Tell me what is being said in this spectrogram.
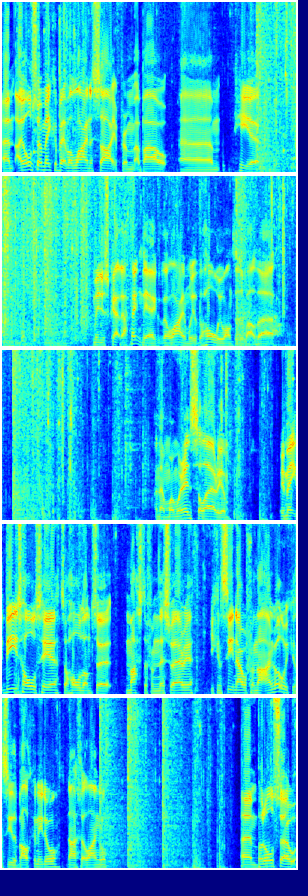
Um, I also make a bit of a line of sight from about um, here. Let me just get, I think the, the line, we, the hole we want is about there. And then when we're in Solarium, we make these holes here to hold onto master from this area. You can see now from that angle, we can see the balcony door. Nice little angle. Um, but also,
